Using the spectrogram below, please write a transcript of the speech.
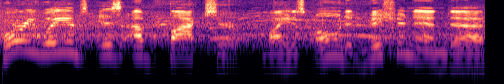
Corey Williams is a boxer by his own admission and uh,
